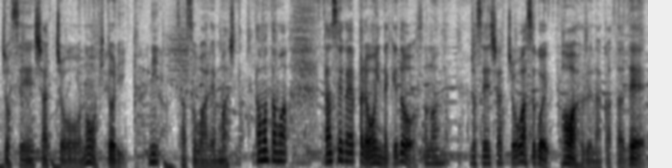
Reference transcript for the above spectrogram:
女性社長の一人に誘われました。たまたま男性がやっぱり多いんだけどその女性社長はすごいパワフルな方で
